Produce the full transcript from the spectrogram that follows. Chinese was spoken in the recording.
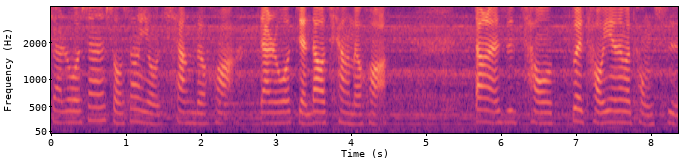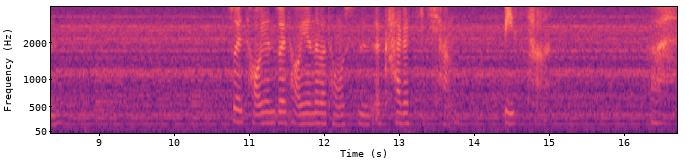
假如我现在手上有枪的话假如我捡到枪的话当然是超最讨厌那个同事最讨厌最讨厌那个同事再开个几枪毙死他。唉。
